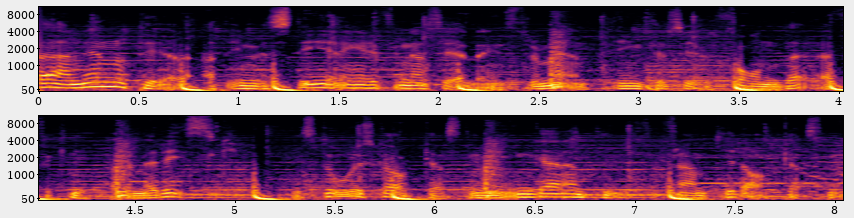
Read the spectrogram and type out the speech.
Vänligen notera att investeringar i finansiella instrument inklusive fonder är förknippade med risk. Historisk avkastning är ingen garanti för framtida avkastning.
